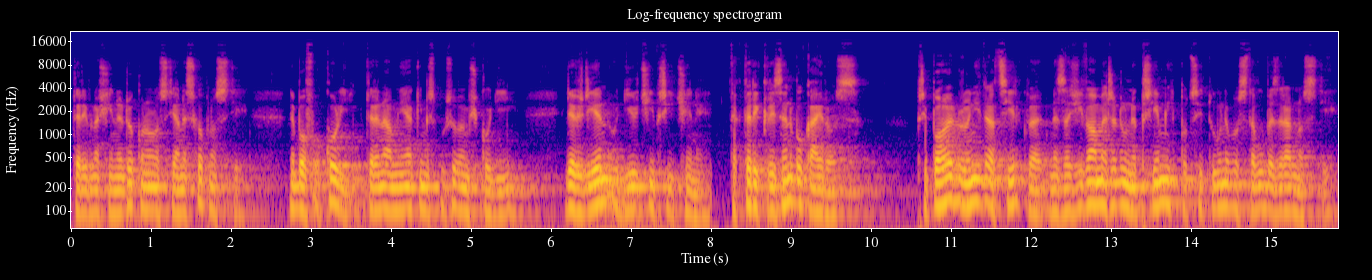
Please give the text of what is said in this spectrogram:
tedy v naší nedokonalosti a neschopnosti, nebo v okolí, které nám nějakým způsobem škodí, jde vždy jen o dílčí příčiny. Tak tedy krize nebo kairos. Při pohledu do nitra církve nezažíváme řadu nepříjemných pocitů nebo stavů bezradnosti.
